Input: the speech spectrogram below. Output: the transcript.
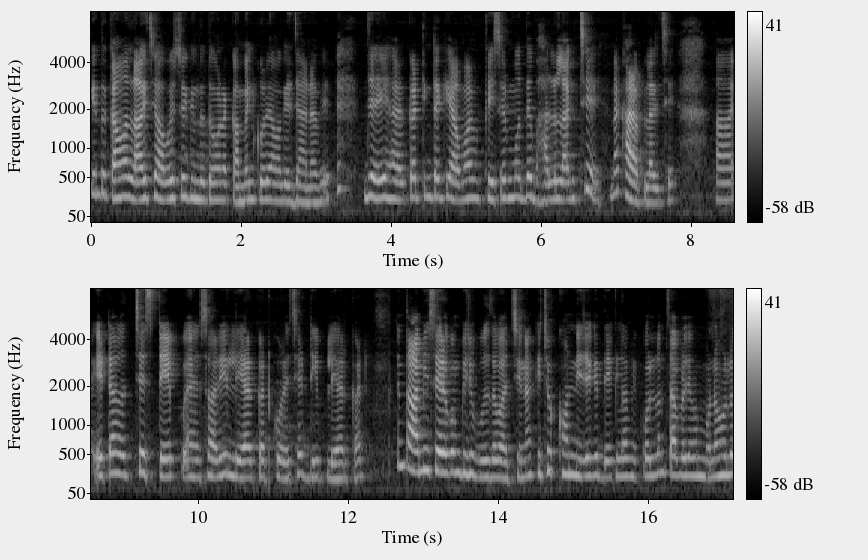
কিন্তু কেমন লাগছে অবশ্যই কিন্তু তোমরা কমেন্ট করে আমাকে জানাবে যে এই হেয়ার কাটিংটা কি আমার ফেসের মধ্যে ভালো লাগছে না খারাপ লাগছে? এটা হচ্ছে স্টেপ সরি লেয়ার কাট করেছে ডিপ লেয়ার কাট কিন্তু আমি সেরকম কিছু বুঝতে পারছি না। কিছুক্ষণ নিজেকে দেখলাম করলাম, তারপরে যখন মনে হলো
